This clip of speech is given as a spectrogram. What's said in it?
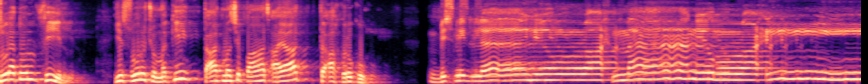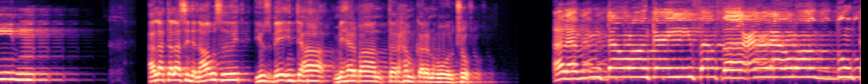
سورة الفیل۔ یہ سورہ چھ مکی تو ات مز پانچ آیات تو اخ رکو۔ بسم اللہ الرحمن الرحیم۔ اللہ تعالیٰ سند ناو ست یس بے انتہا مہربان تو رحم کرن وول چھو۔ ألم تر كيف فعل ربك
